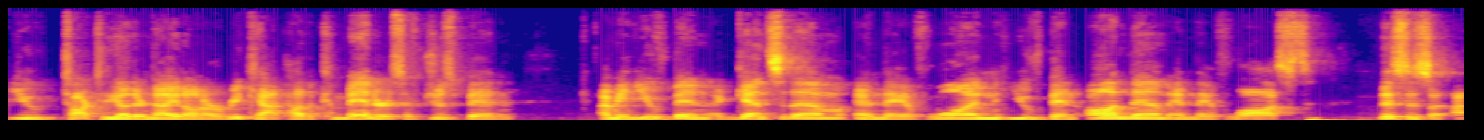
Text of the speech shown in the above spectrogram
you talked to the other night on our recap how the Commanders have just been. I mean, you've been against them and they have won. You've been on them and they've lost. This is. A, I,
